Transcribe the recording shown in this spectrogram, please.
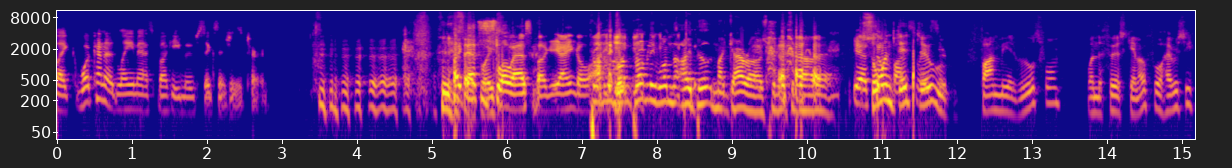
Like, what kind of lame ass buggy moves six inches a turn? Like, that's a slow ass buggy. I ain't gonna lie. probably, one, probably one that I built in my garage, but that's about it. yeah, Someone so did Fox Racer- do fan made rules for them when they first came out for Heresy.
